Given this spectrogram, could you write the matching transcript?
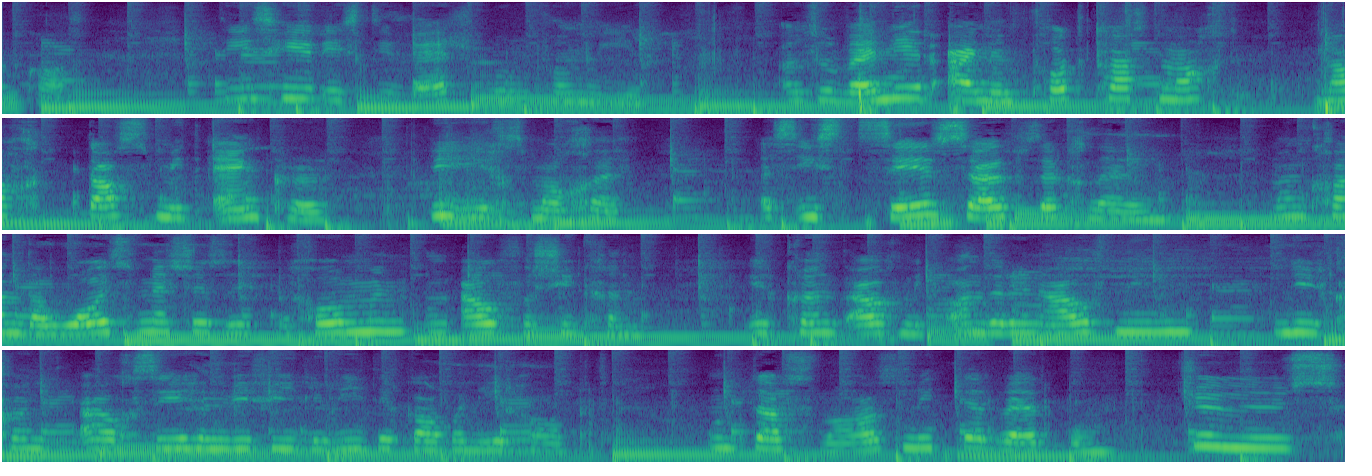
Podcast. Dies hier ist die Werbung von mir. Also wenn ihr einen Podcast macht, macht das mit Anchor, wie ich es mache. Es ist sehr selbsterklärend. Man kann da Voice Messages bekommen und auch verschicken. Ihr könnt auch mit anderen aufnehmen und ihr könnt auch sehen, wie viele Wiedergaben ihr habt. Und das war's mit der Werbung. Tschüss!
